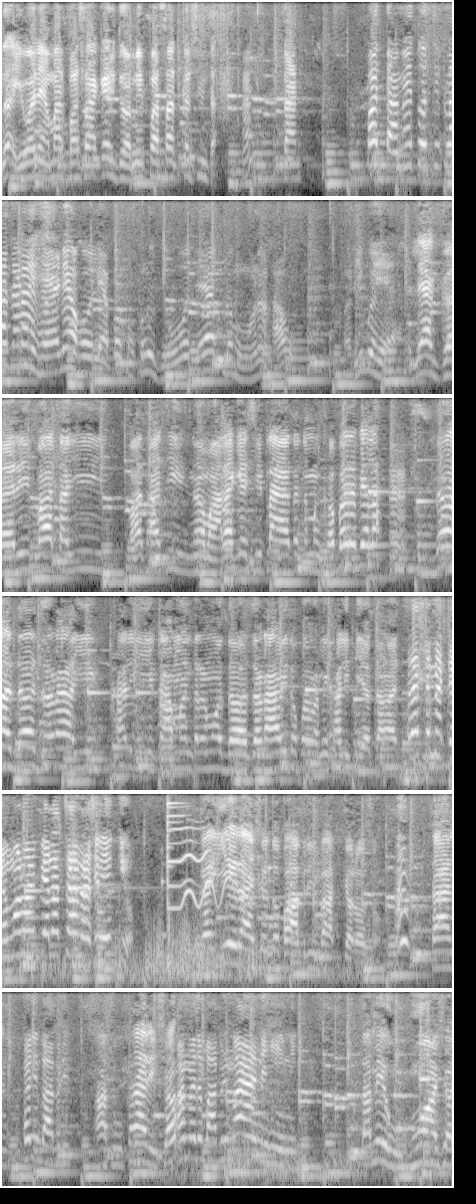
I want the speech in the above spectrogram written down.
ના, એવાને અમારે પસા કરી દો અમે કરશું તા. પણ તમે તો કેટલા જણા હેડ્યા હો લે પણ કોકનું જોવો લે મોણા હરી લે ગરીબ વાત આવી વાત સાચી. ના મારા કે સીટલા આવ્યા હતા તમને ખબર હે પેલા? દસ દસ જણા એક ખાલી એક આમંત્રણમાં દસ જણા આવી તો પણ અમે ખાલી બે જણા. અરે તમે જમણવાર પેલા ચા નાખ્યો એક કયો? એ રાખ્યો તો બાબરી વાત કરો છો. તાન. ખરી બાબરી? આ છોકરા રીશો અમે તો બાબરી માં નહીં તમે ઊંઘમાં હશો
